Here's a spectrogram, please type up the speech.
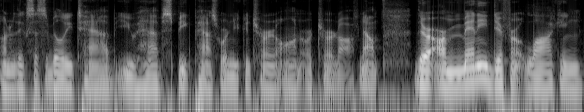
Under the accessibility tab, you have speak password and you can turn it on or turn it off. Now, there are many different locking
